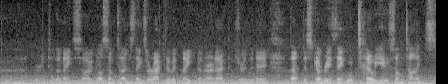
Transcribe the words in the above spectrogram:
Uh, we're into the night side. Well, sometimes things are active at night and aren't active during the day. That discovery thing will tell you sometimes,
